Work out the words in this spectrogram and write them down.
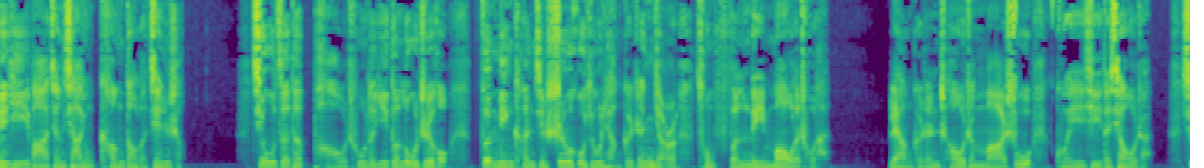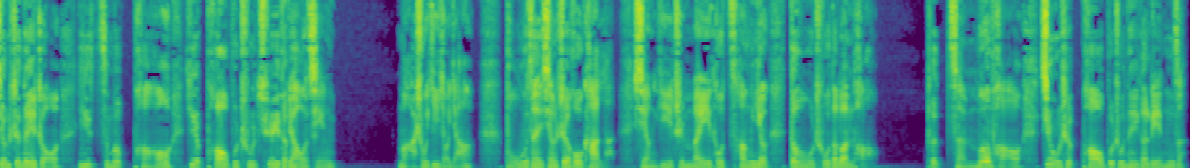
便一把将夏勇扛到了肩上。就在他跑出了一段路之后，分明看见身后有两个人影从坟里冒了出来。两个人朝着马叔诡异的笑着，像是那种你怎么跑也跑不出去的表情。马叔一咬牙，不再向身后看了，像一只没头苍蝇到处的乱跑。他怎么跑，就是跑不出那个林子。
